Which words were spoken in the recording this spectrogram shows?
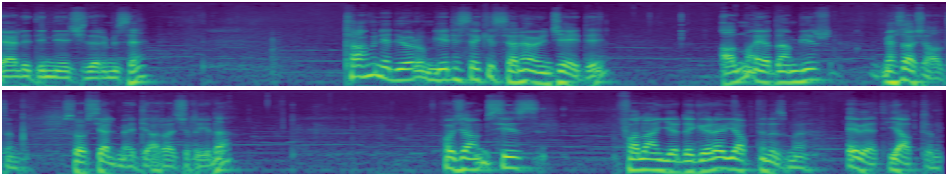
değerli dinleyicilerimize. Tahmin ediyorum 7-8 sene önceydi. Almanya'dan bir mesaj aldım sosyal medya aracılığıyla. Hocam siz falan yerde görev yaptınız mı? Evet yaptım.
